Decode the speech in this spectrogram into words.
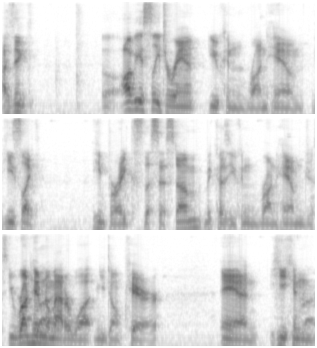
I think uh, obviously Durant, you can run him. He's like, he breaks the system because you can run him just, you run him right. no matter what and you don't care. And he can, right.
